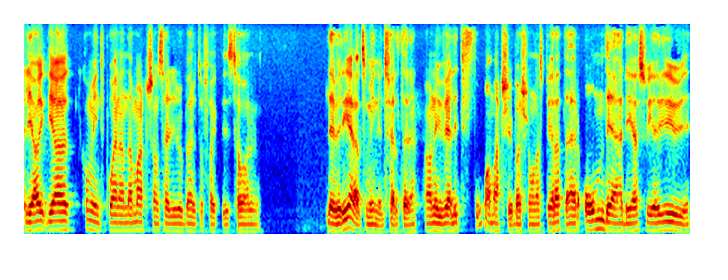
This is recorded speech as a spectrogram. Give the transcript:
Eller jag, jag kommer inte på en enda match som Sergio Roberto faktiskt har levererat som innermittfältare. Han har ju väldigt få matcher i Barcelona spelat där. Om det är det så är det ju...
